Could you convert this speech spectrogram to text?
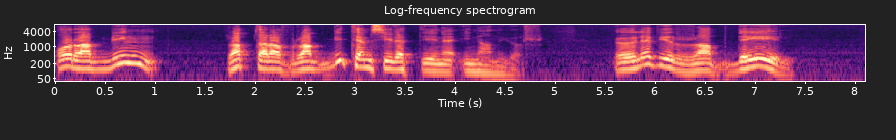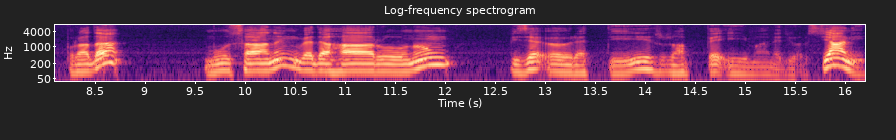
o Rabbin Rab taraf Rabbi temsil ettiğine inanıyor. Öyle bir Rab değil. Burada Musa'nın ve de Harun'un bize öğrettiği Rabbe iman ediyoruz. Yani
